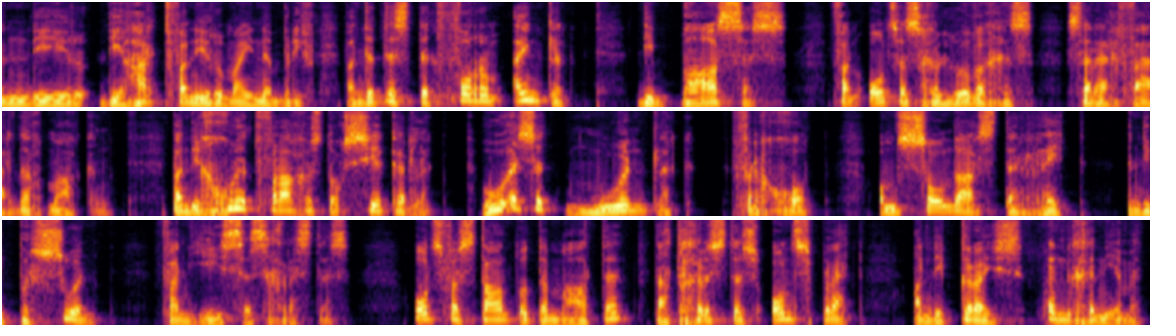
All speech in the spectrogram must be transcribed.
in die die hart van die Romeine brief want dit is dit vorm eintlik die basis van ons as gelowiges se regverdigmaking. Want die groot vraag is tog sekerlik hoe is dit moontlik vir God om sondaars te red in die persoon van Jesus Christus? Ons verstaan tot 'n mate dat Christus ons plek aan die kruis ingeneem het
